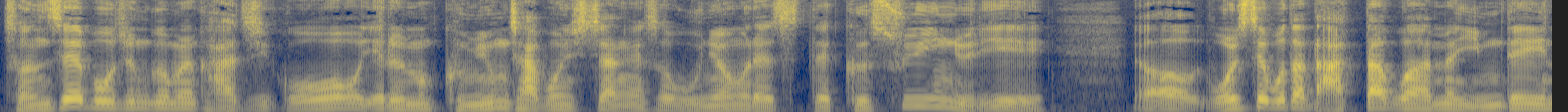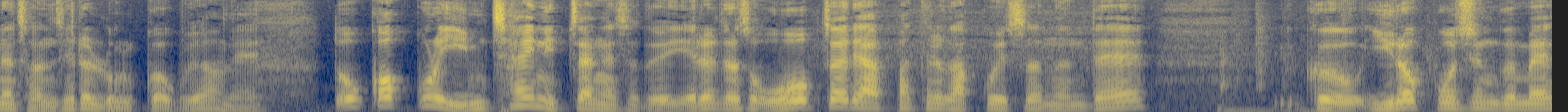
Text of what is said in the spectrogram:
전세 보증금을 가지고 예를 들면 금융 자본 시장에서 운영을 했을 때 그 수익률이 어, 월세보다 낮다고 하면 임대인은 전세를 놓을 거고요. 네. 또 거꾸로 임차인 입장에서도 예를 들어서 5억짜리 아파트를 갖고 있었는데 그 1억 보증금에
